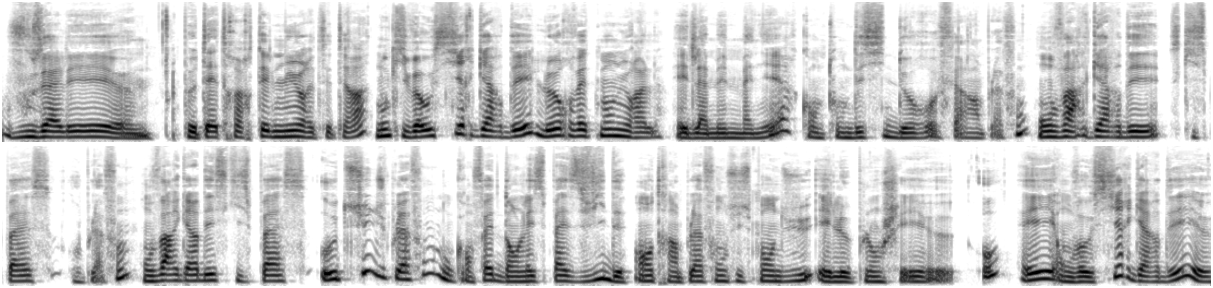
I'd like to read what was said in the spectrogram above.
vous allez peut-être heurter le mur, etc. Donc il va aussi regarder le revêtement mural. Et de la même manière, quand on décide de refaire un plafond, on va regarder ce qui se passe au plafond, on va regarder ce qui se passe au-dessus du plafond, donc en fait dans l'espace vide entre un plafond suspendu et le plancher euh, haut, et on va aussi regarder euh,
